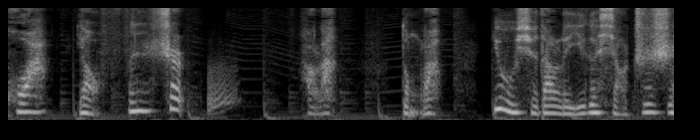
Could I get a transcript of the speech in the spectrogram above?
夸要分事儿。好了，懂了，又学到了一个小知识。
